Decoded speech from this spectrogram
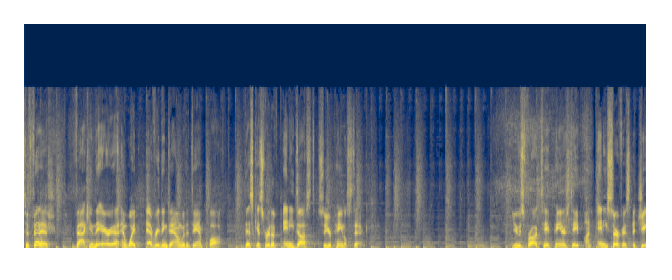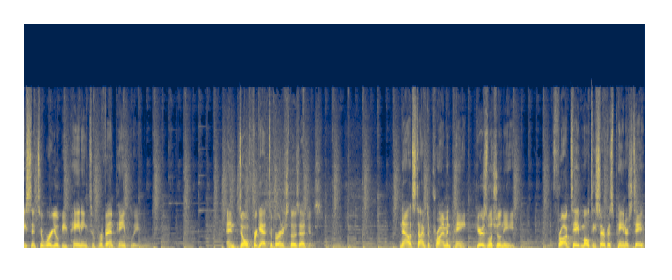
To finish, vacuum the area and wipe everything down with a damp cloth. This gets rid of any dust so your paint will stick. Use frog tape painter's tape on any surface adjacent to where you'll be painting to prevent paint bleed. And don't forget to burnish those edges. Now it's time to prime and paint. Here's what you'll need. Frog Tape Multi-Surface Painter's Tape,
